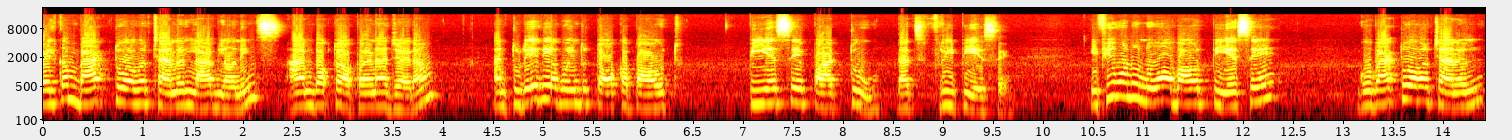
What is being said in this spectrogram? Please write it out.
Welcome back to our channel Lab Learnings. I am Dr. Aparna Jairam and today we are going to talk about PSA part 2 that's free PSA. If you want to know about PSA go back to our channel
